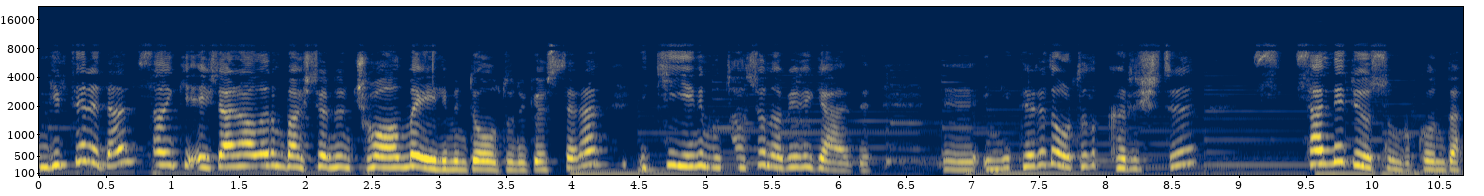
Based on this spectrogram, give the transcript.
İngiltere'den sanki ejderhaların başlarının çoğalma eğiliminde olduğunu gösteren iki yeni mutasyon haberi geldi. E, İngiltere'de ortalık karıştı sen ne diyorsun bu konuda?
